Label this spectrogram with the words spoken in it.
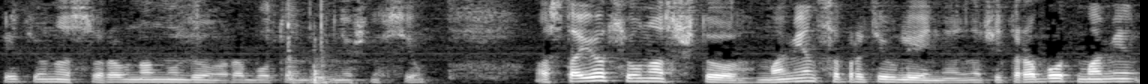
третья у нас равна нулю работы внешних сил. Остается у нас что? Момент сопротивления. Значит, работ, момент,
